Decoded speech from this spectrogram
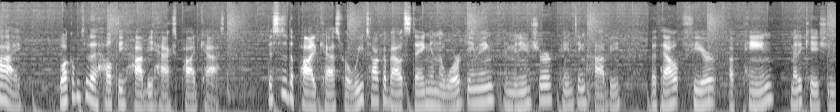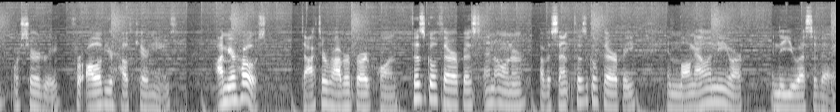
Hi, welcome to the Healthy Hobby Hacks podcast. This is the podcast where we talk about staying in the wargaming and miniature painting hobby without fear of pain, medication, or surgery for all of your healthcare needs. I'm your host, Dr. Robert Berghorn, physical therapist and owner of Ascent Physical Therapy in Long Island, New York, in the US of A.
